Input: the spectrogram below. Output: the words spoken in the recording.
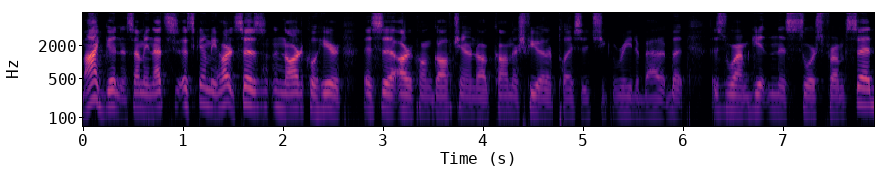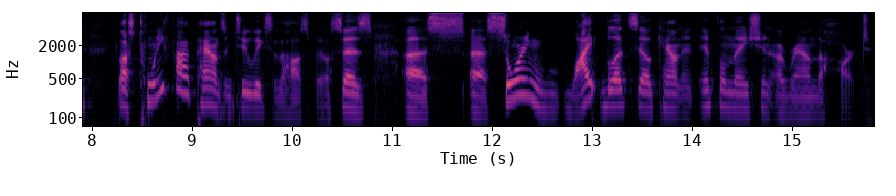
my goodness, I mean that's it's going to be hard. It says an article here, this is an article on golfchannel.com. There's a few other places you can read about it, but this is where I'm getting this source from. Said lost 25 pounds in two weeks at the hospital. Says uh, uh, soaring white blood cell count and inflammation around the heart.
